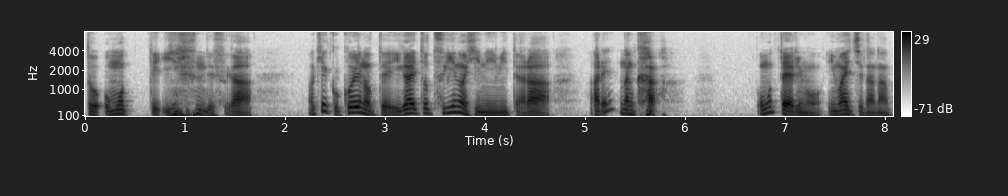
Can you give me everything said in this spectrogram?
と思っているんですが、あ、結構こういうのって意外と次の日に見たらあれ？なんか思ったよりもいまいちだなっ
